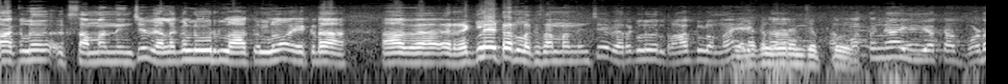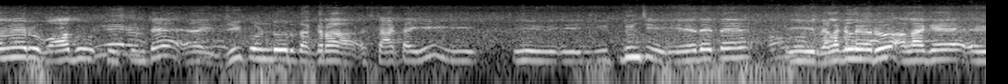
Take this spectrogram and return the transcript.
లాకులకు సంబంధించి వెలగలూరు లాకుల్లో ఇక్కడ రెగ్యులేటర్లకు సంబంధించి వెలగలూరు లాకులు ఉన్నాయి. మొత్తంగా ఈ యొక్క బుడమేరు వాగు చూసుకుంటే జీ కొండూరు దగ్గర స్టార్ట్ అయ్యి ఇటు నుంచి ఏదైతే ఈ వెలగలేరు అలాగే ఈ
